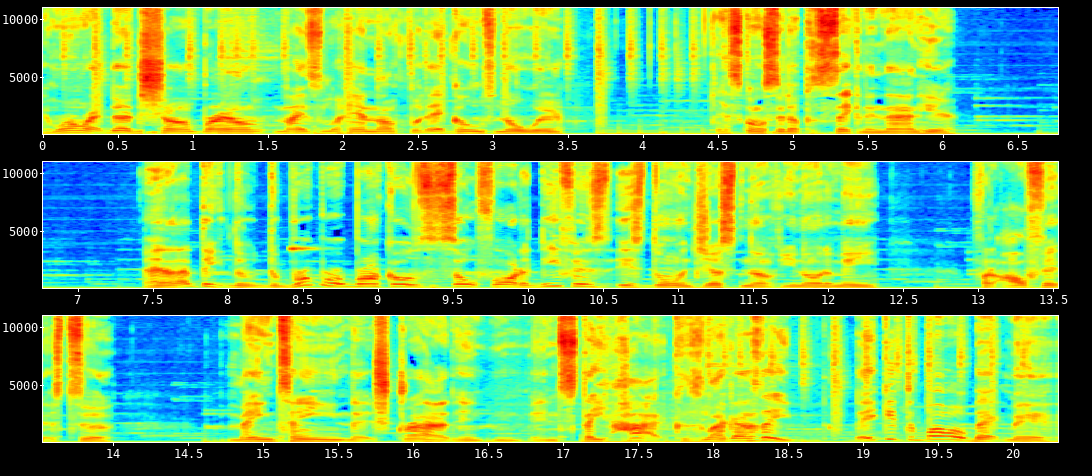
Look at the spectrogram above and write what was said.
And one right there, Deshaun Brown, nice little handoff, but that goes nowhere. That's gonna set up a second and nine here. And I think the the Brookwood Broncos so far, the defense is doing just enough. You know what I mean, for the offense to maintain that stride and, and, and stay hot. Cause like I say, they get the ball back, man.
